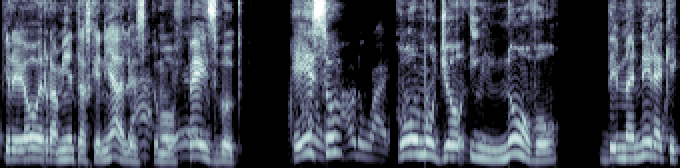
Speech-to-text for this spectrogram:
creó herramientas geniales como Facebook. Eso, ¿cómo yo innovo de manera que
